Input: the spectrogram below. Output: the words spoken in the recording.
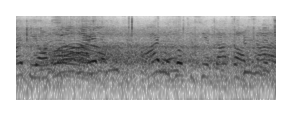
might be offside. I would look to see if that's offside.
